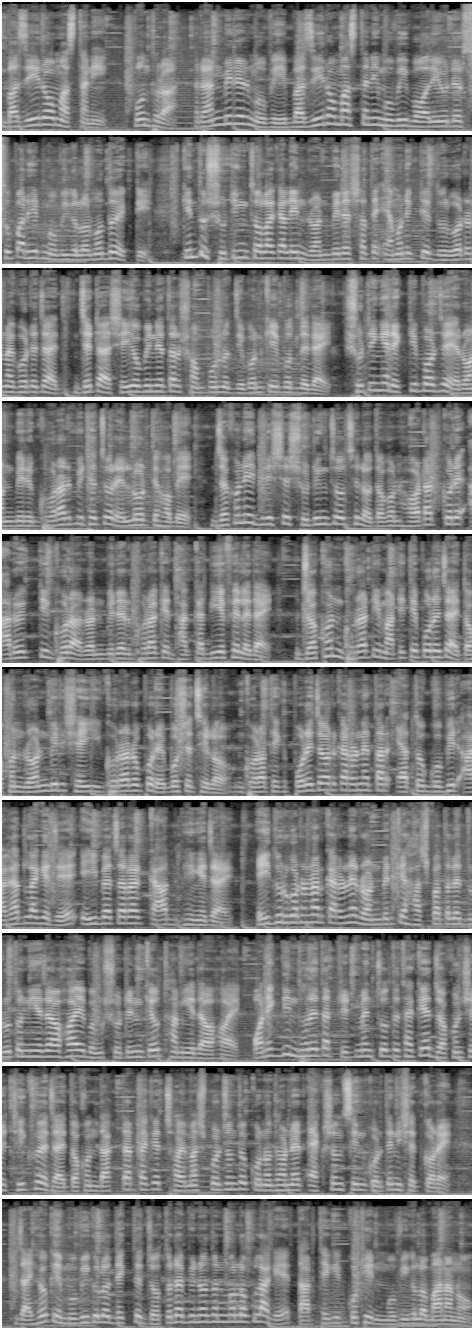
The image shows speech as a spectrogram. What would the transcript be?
বাজির মাস্তানি। বন্ধুরা, রণবীরের মুভি বাজির মাস্তানি মুভি বলিউডের সুপারহিট মুভিগুলোর মধ্যে একটি। কিন্তু শুটিং চলাকালীন রণবীরের সাথে এমন একটি দুর্ঘটনা ঘটে যায়, যেটা সেই অভিনেতার সম্পূর্ণ জীবনকেই বদলে দেয়। শুটিংয়ের একটি পর্যায়ে রণবীর ঘোড়ার পিঠে চড়ে লড়তে হবে। যখন এই দৃশ্যের শুটিং চলছিল, তখন হঠাৎ করে আরও একটি ঘোড়া রণবীরের ঘোড়াকে ধাক্কা দিয়ে ফেলে দেয়। যখন ঘোড়াটি মাটিতে পড়ে যায়, তখন রণবীর সেই ঘোড়ার উপরে বসেছিল। ঘোড়া থেকে পড়ে যাওয়ার কারণে তার এত গভীর আঘাত লাগে যে, এই বেচারার কাঁধ ভেঙে যায়। এই দুর্ঘটনার কারণে রণবীরকে হাসপাতালে দ্রুত নিয়ে যাওয়া হয় এবং শুটিংকেও থামিয়ে দেওয়া হয়। অনেকদিন ধরে তার ট্রিটমেন্ট চলতে থাকে, যখন সে ঠিক হয়ে যায়, তখন ডাক্তার তাকে ছয় মাস পর্যন্ত কোনো ধরনের অ্যাকশন সিন করতে নিষেধ করে। যাই হোক, এই মুভিগুলো দেখতে যতটা বিনোদনমূলক লাগে, তার থেকে কঠিন মুভিগুলো বানানো।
